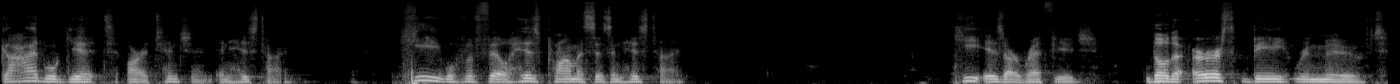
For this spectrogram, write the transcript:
God will get our attention in His time. He will fulfill His promises in His time. He is our refuge. Though the earth be removed,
